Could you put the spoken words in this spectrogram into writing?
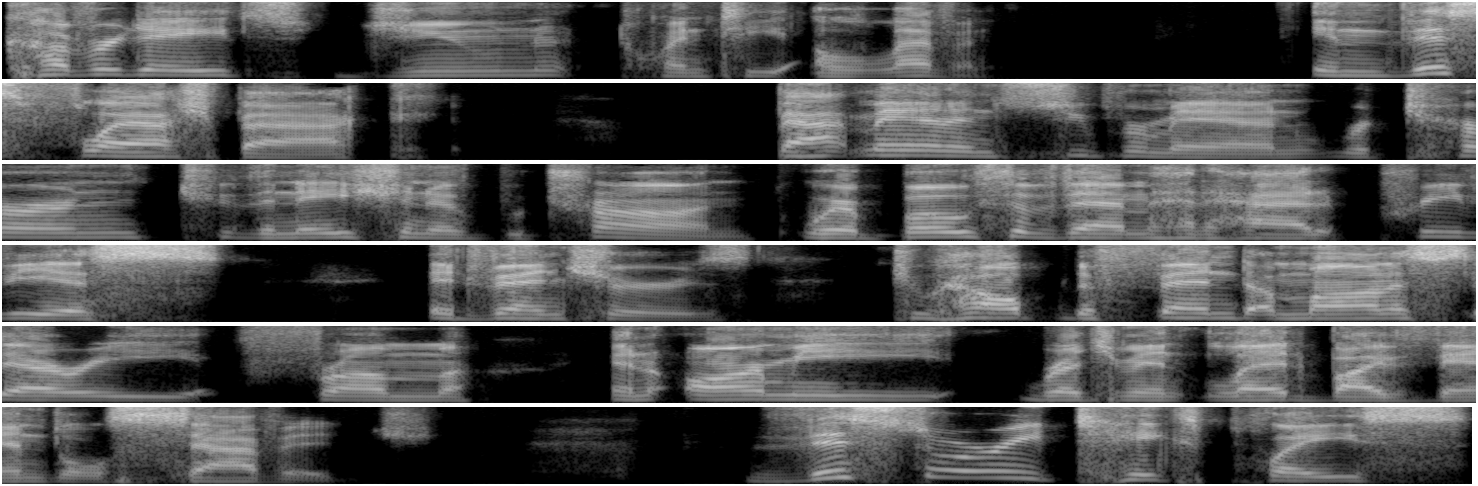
Cover dates June 2011. In this flashback, Batman and Superman return to the nation of Butron, where both of them had had previous adventures to help defend a monastery from an army regiment led by Vandal Savage. This story takes place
